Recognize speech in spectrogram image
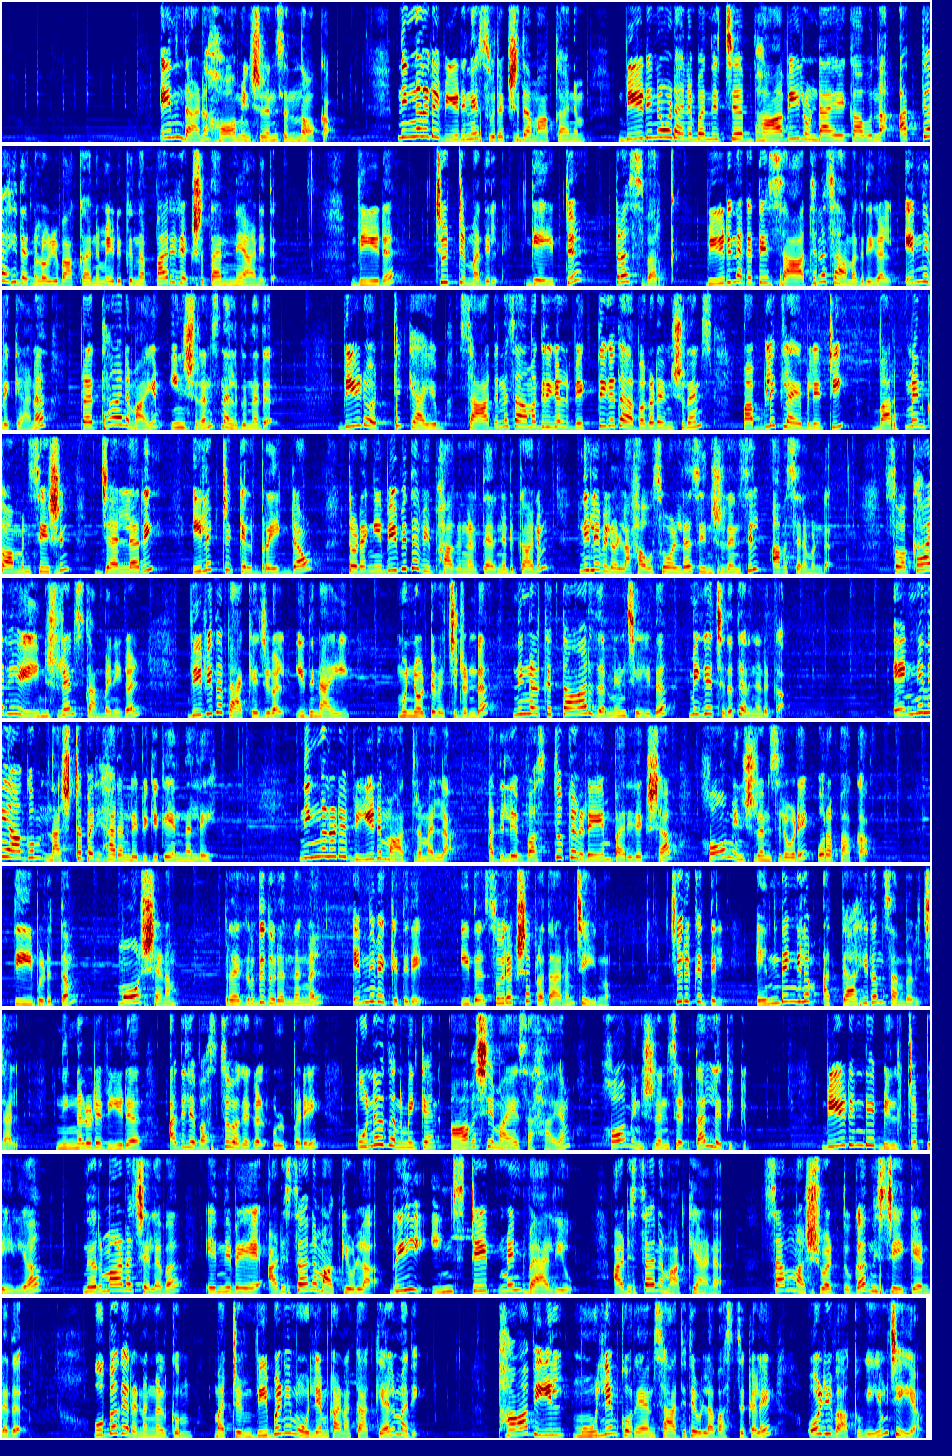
എന്താണ് ഹോം ഇൻഷുറൻസ് എന്ന് നോക്കാം. നിങ്ങളുടെ വീടിനെ സുരക്ഷിതമാക്കാനും വീടിനോടനുബന്ധിച്ച് ഭാവിയിൽ ഉണ്ടായേക്കാവുന്ന അത്യാഹിതങ്ങൾ ഒഴിവാക്കാനും എടുക്കുന്ന പരിരക്ഷ തന്നെയാണിത്. വീട് ചുറ്റുമതിൽ ഗേറ്റ് ട്രസ് വർക്ക് വീടിനകത്തെ സാധന സാമഗ്രികൾ എന്നിവയ്ക്കാണ് പ്രധാനമായും ഇൻഷുറൻസ് നൽകുന്നത്. വീട് ഒറ്റയ്ക്കായും സാധന സാമഗ്രികൾ വ്യക്തിഗത അപകട insurance public liability workmen compensation jewellery electrical breakdown തുടങ്ങി വിവിധ വിഭാഗങ്ങൾ തിരഞ്ഞെടുക്കാനും നിലവിലുള്ള ഹൗസ് ഹോൾഡേഴ്സ് ഇൻഷുറൻസിൽ അവസരമുണ്ട്. സ്വകാര്യ ഇൻഷുറൻസ് കമ്പനികൾ വിവിധ പാക്കേജുകൾ ഇതിനായി മുന്നോട്ട് വെച്ചിട്ടുണ്ട്. നിങ്ങൾക്ക് താരതമ്യം ചെയ്ത് മികച്ചത് തിരഞ്ഞെടുക്കാം. എങ്ങനെയാകും നഷ്ടപരിഹാരം ലഭിക്കുക എന്നല്ലേ? നിങ്ങളുടെ വീട് മാത്രമല്ല അതിലെ വസ്തുക്കളുടെയും പരിരക്ഷ ഹോം ഇൻഷുറൻസിലൂടെ ഉറപ്പാക്കാം. തീപിടുത്തം മോഷണം പ്രകൃതി ദുരന്തങ്ങൾ എന്നിവയ്ക്കെതിരെ ഇത് സുരക്ഷ പ്രദാനം ചെയ്യുന്നു. ചുരുക്കത്തിൽ എന്തെങ്കിലും അത്യാഹിതം സംഭവിച്ചാൽ നിങ്ങളുടെ വീട് അതിലെ വസ്തുവകകൾ ഉൾപ്പെടെ പുനർനിർമ്മിക്കാൻ ആവശ്യമായ സഹായം ഹോം ഇൻഷുറൻസ് എടുത്താൽ ലഭിക്കും. വീടിന്റെ ബിൽറ്റപ്പ് ഏരിയ നിർമ്മാണ ചെലവ് എന്നിവയെ അടിസ്ഥാനമാക്കിയുള്ള റീ ഇൻസ്റ്റേറ്റ്മെന്റ് വാല്യൂ അടിസ്ഥാനമാക്കിയാണ് സം അഷ്വർഡ് തുക നിശ്ചയിക്കേണ്ടത്. ഉപകരണങ്ങൾക്കും മറ്റും വിപണി മൂല്യം കണക്കാക്കിയാൽ മതി. ഭാവിയിൽ മൂല്യം കുറയാൻ സാധ്യതയുള്ള വസ്തുക്കളെ ഒഴിവാക്കുകയും ചെയ്യാം.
